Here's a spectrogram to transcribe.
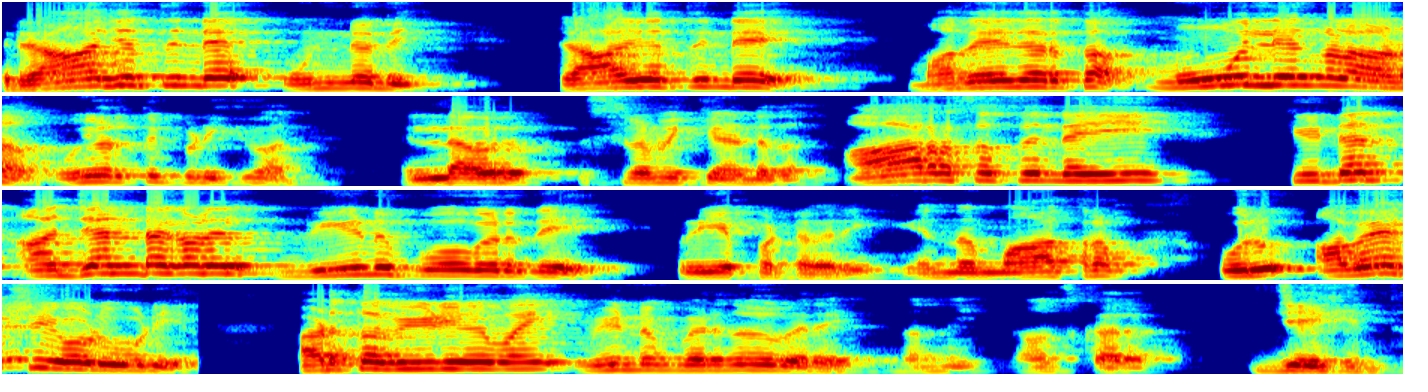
രാജ്യത്തിന്റെ ഉന്നതി രാജ്യത്തിന്റെ മതേതരത്വ മൂല്യങ്ങളാണ് ഉയർത്തിപ്പിടിക്കുവാൻ എല്ലാവരും ശ്രമിക്കേണ്ടത്. ആർ എസ് എസിന്റെ ഈ കിടൻ അജണ്ടകളിൽ വീണു പോകരുതേ പ്രിയപ്പെട്ടവരെ എന്ന് മാത്രം ഒരു അപേക്ഷയോടുകൂടി അടുത്ത വീഡിയോയുമായി വീണ്ടും വരുന്നത് വരെ നന്ദി നമസ്കാരം ജയ് ഹിന്ദ്.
